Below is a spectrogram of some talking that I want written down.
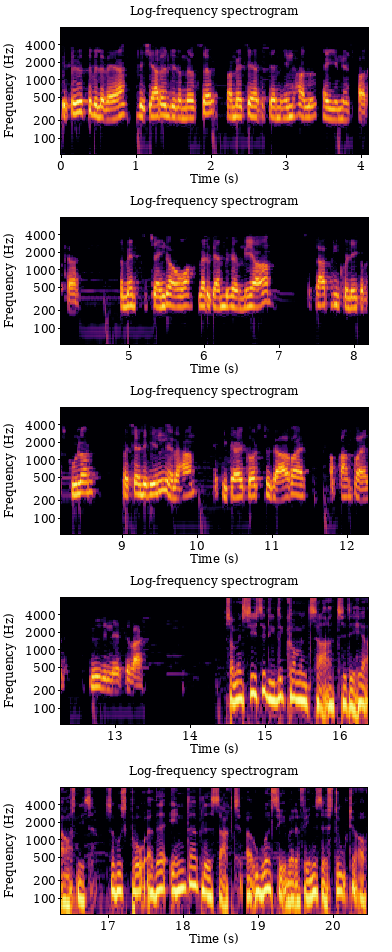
Det fedeste ville være, hvis jeg, der lytter med selv, var med til at bestemme indholdet af IMS podcast. Så mens du tænker over, hvad du gerne vil høre mere om, så klap din kollega på skulderen, fortælle hende eller ham, at de gør et godt stykke arbejde, og frem for alt, nyd din næste vagt. Som en sidste lille kommentar til det her afsnit, så husk på, at hvad end der er blevet sagt, og uanset hvad der findes af studier og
